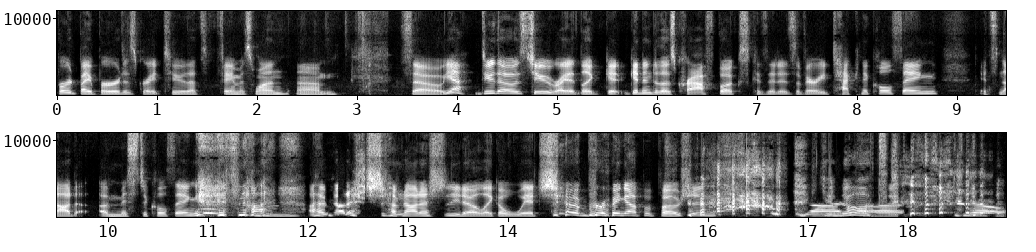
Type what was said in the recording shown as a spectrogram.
Bird by Bird is great too. That's a famous one. Um, so yeah, do those too, right? Like get get into those craft books because it is a very technical thing it's not a mystical thing. it's not. Mm-hmm. I'm not a. I'm not a. You know, like a witch brewing up a potion. Not, You're not. Uh, no,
